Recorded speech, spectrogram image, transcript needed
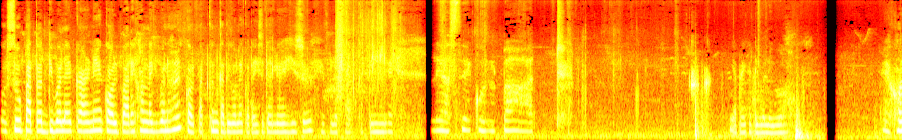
কচু পাতত দিবলৈ কাৰণে কলপাত এখন লাগিব নহয়। কলপাতখন কাটিবলৈ কটাই চটাই লৈ আহিছোঁ। সেইফালে পাত কাটিমগৈ। আছে কলপাত। পৰাই কাটিব লাগিব। এখন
